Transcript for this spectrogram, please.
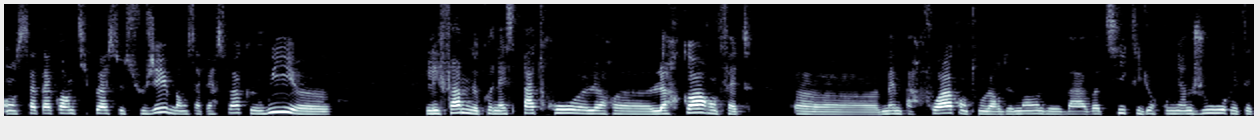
en s'attaquant un petit peu à ce sujet, bah, on s'aperçoit que oui, euh, les femmes ne connaissent pas trop euh, leur, euh, leur corps en fait. même parfois, quand on leur demande bah, votre cycle, il dure combien de jours, etc.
